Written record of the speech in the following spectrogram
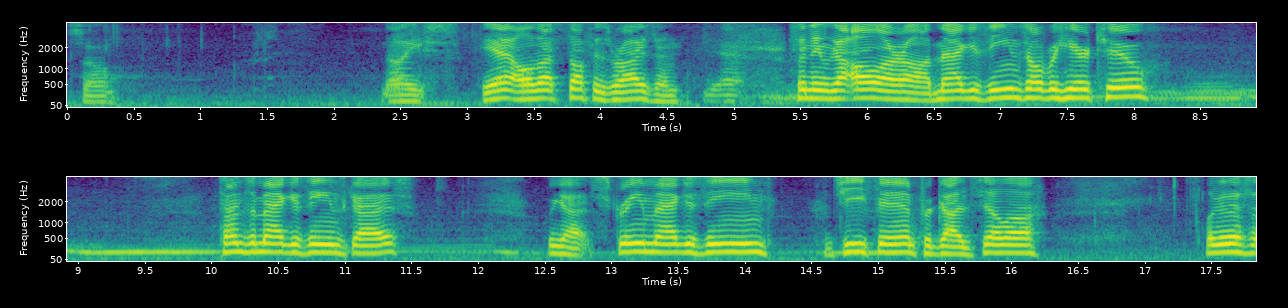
So Nice. Yeah, all that stuff is rising. yeah, So then we got all our uh, magazines over here too. Tons of magazines, guys. We got Scream magazine, G Fan for Godzilla. Look at this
